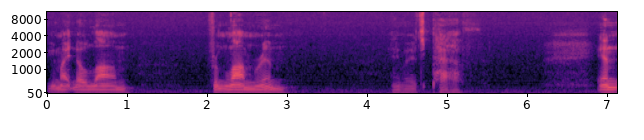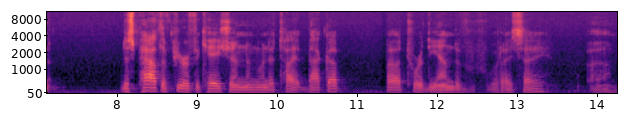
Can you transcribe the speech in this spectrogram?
You might know Lam from Lam Rim. Anyway, it's path. And this path of purification, I'm going to tie it back up uh, toward the end of what I say, um,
